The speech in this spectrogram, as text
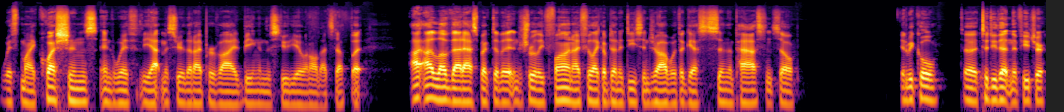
with my questions and with the atmosphere that I provide being in the studio and all that stuff. But I, I love that aspect of it and it's really fun. I feel like I've done a decent job with the guests in the past. And so it'd be cool to, to do that in the future.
